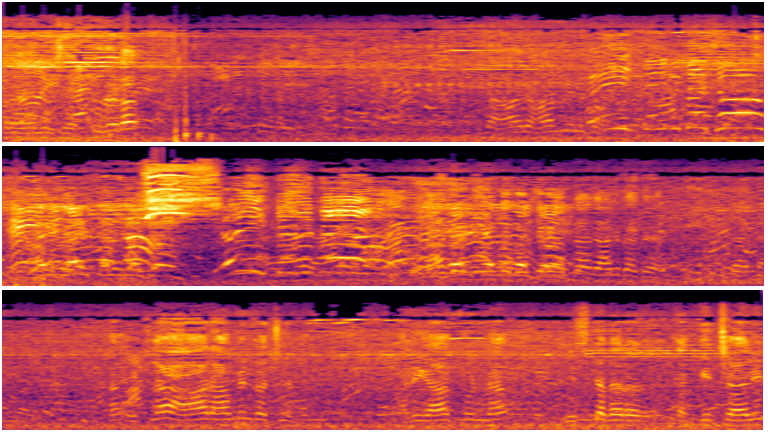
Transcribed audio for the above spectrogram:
ప్రయాణించే హక్కు కూడా ఇంకా ఆరు హామీలు ఆగండి, ఎంత కొంచెం కాదు, ఆగుతుంది. ఇట్లా ఆరు హామీలతో వచ్చినాం అది కాకుండా ఇసుక ధర తగ్గించాలి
